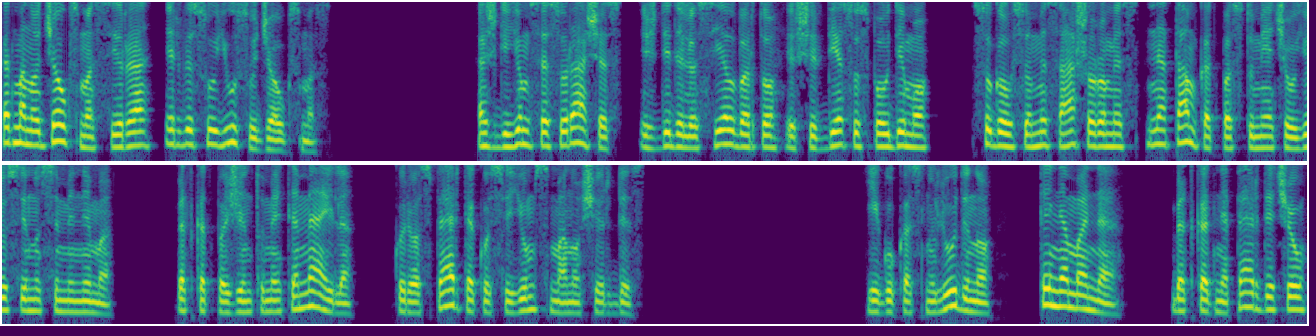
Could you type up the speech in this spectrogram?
kad mano džiaugsmas yra ir visų jūsų džiaugsmas. Ašgi jums esu rašęs iš didelio sielvarto ir širdies suspaudimo, su gausiomis ašaromis ne tam, kad pastumėčiau jūs į nusiminimą, bet kad pažintumėte meilę, kurios pertekusi jums mano širdis. Jeigu kas nuliūdino, tai ne mane, bet kad neperdėčiau,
